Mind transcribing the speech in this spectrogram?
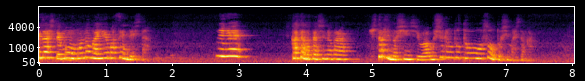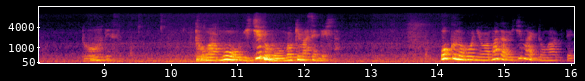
え出してもう物が言えませんでした。逃げガタガタしながら一人の紳士は後ろの戸を押そうとしましたがどうです？戸はもう一部も動きませんでした。奥の方にはまだ一枚戸があって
